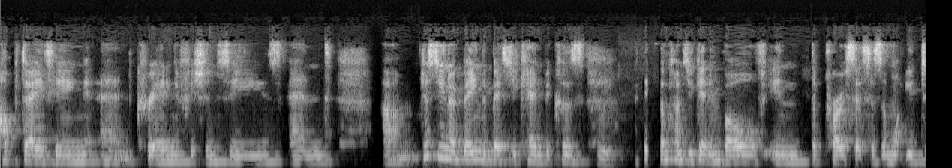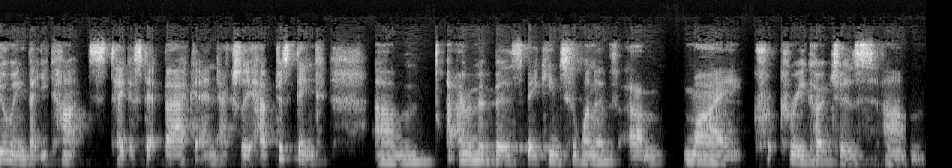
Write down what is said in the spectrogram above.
updating and creating efficiencies and um, just you know being the best you can because mm. I think sometimes you get involved in the processes and what you're doing that you can't take a step back and actually have just think. Um, I remember speaking to one of um, my career coaches um,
